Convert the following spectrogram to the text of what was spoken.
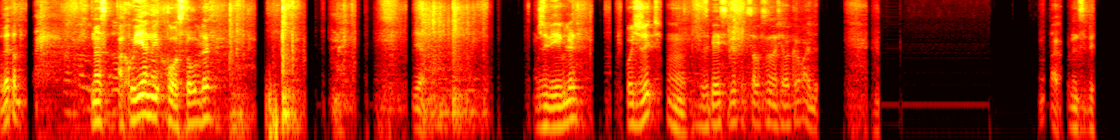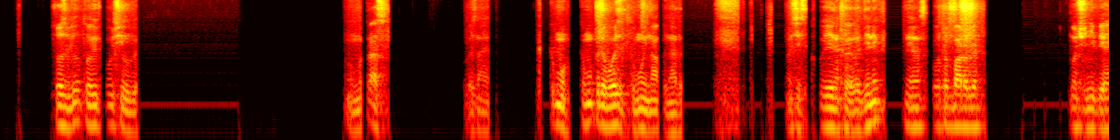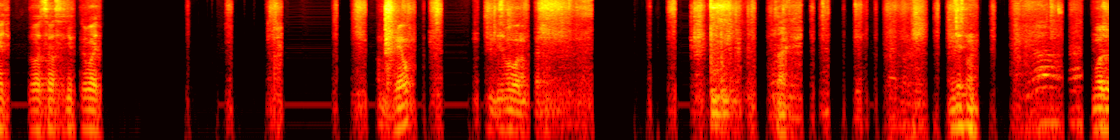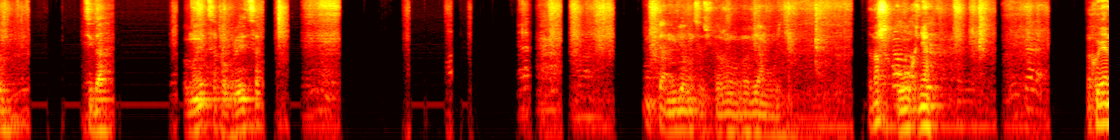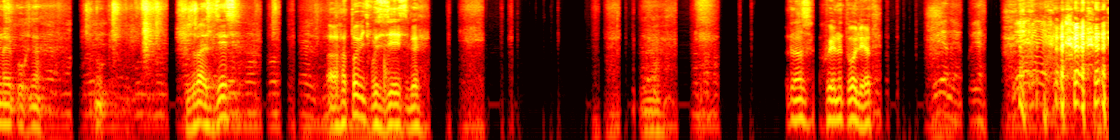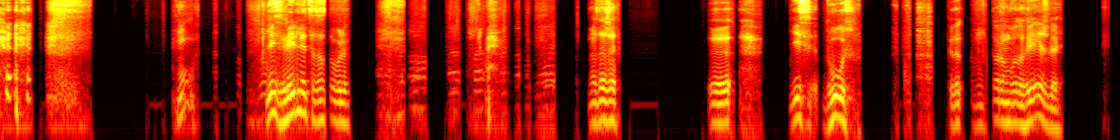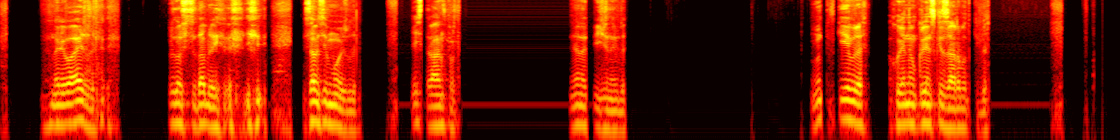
Вот этот у нас охуенный хостел, блядь. Я. Блядь. Хочешь жить? Забей себе тут сам сначала кровать, блядь. Ну так, в принципе. Что сбил, то и получил бы. Ну, матрас. Вы знаете. Кому, кому перевозят, кому и нахуй надо. У нас есть охуенный холодильник, наверное, с какого-то бара, бля. Ночью не бегать, 20 раз не открывать. Обогрел. Без баллонов, даже. Так. Здесь мы можем всегда помыться, побриться. Ну, Там ебнуться, что тоже в яму будет. Это наша кухня. Охуенная кухня. Ну, жрать здесь, а готовить вот здесь, бля. Это наш охуенный туалет. Охуєнний, охуєнний. Ну, есть грильница за стол, бля. У нас даже э, есть душ, в котором воду греешь, бля, наливаешь, бля, приносишь сюда, бля, и, и сам себе моешь, бля. Есть транспорт. Я напиченный, бля. Вот такие, бля, заработки, бля.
